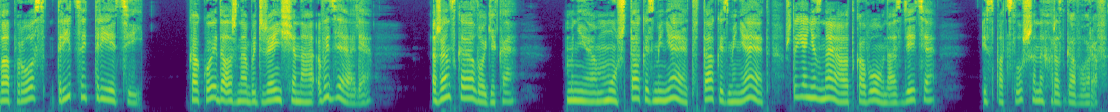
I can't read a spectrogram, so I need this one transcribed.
Вопрос 33. Какой должна быть женщина в идеале? Женская логика. Мне муж так изменяет, так изменяет, что я не знаю, от кого у нас дети. Из подслушанных разговоров.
